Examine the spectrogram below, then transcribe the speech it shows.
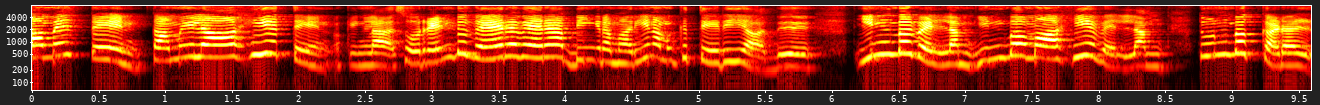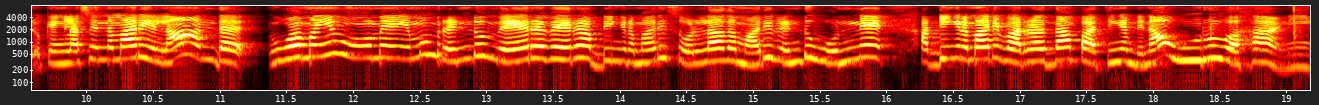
தமிழ் தேன் தமிழாகிய தேன். ஓகேங்களா? ஸோ ரெண்டு வேற வேற அப்படிங்கிற மாதிரியே நமக்கு தெரியாது. இன்ப வெள்ளம் இன்பமாகிய வெள்ளம் துன்பக்கடல் ஓகேங்களா? ஸோ இந்த மாதிரி எல்லாம் அந்த ஓமையும் ஓமேயமும் ரெண்டும் வேற வேற அப்படிங்கிற மாதிரி சொல்லாத மாதிரி ரெண்டு ஒன்று அப்படிங்கிற மாதிரி வர்றது தான் பார்த்தீங்க அப்படின்னா உருவக அணி.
